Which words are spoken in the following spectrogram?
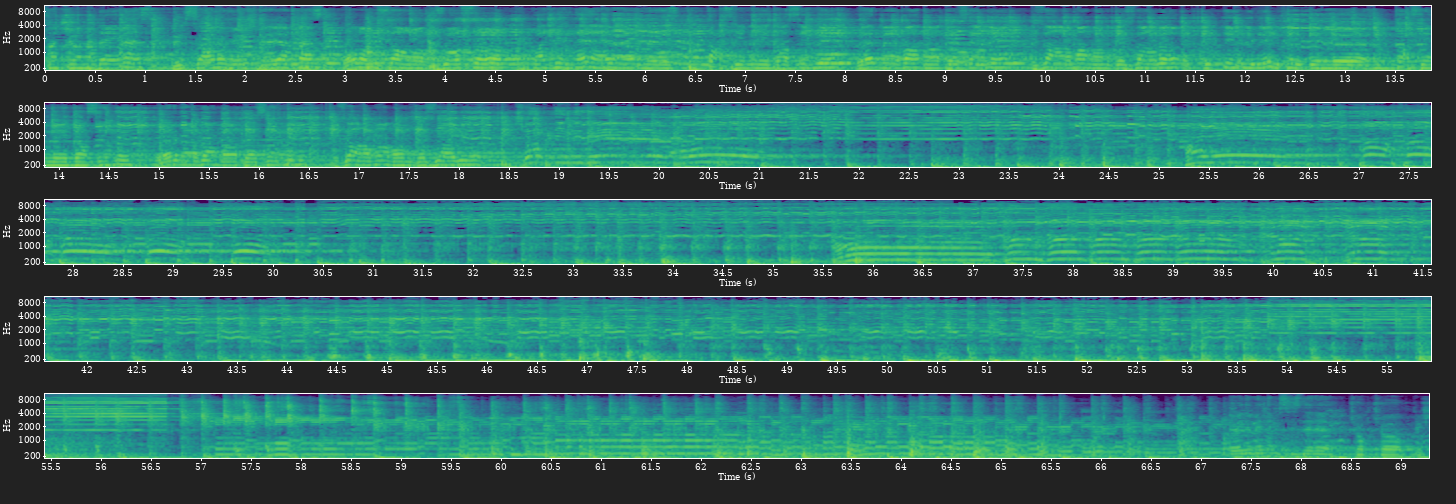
saçına değmez İnsanı hiç beğenmez. Olursa omuz olsun Fakirle evlenmez Tahsinli tahsinli Verme bana teselli Zamanın kızları Kırk dinlidir kırk dinli Tahsinli tahsinli Verme bana teselli Zamanın kızları Çok dinlidir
